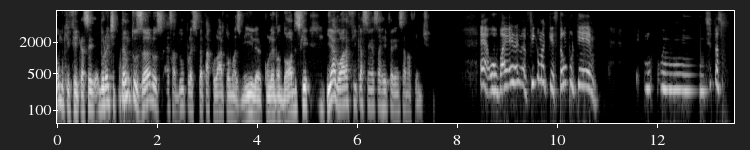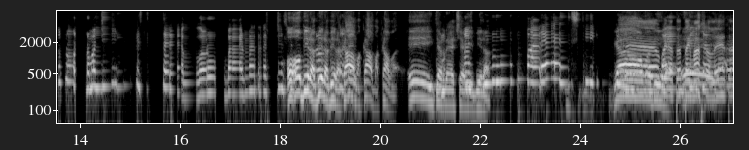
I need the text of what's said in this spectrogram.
Como que fica? Durante tantos anos, essa dupla espetacular, Thomas Miller com Lewandowski, e agora fica sem essa referência na frente. É, o Bayern fica uma questão porque em situação normal agora o Bayern vai atrás de Ô, oh, Bira, Bira, Bira, calma, calma, calma. Ei, internet aí, Bira. Não parece Calma, Bira. Vai tanta em marcha lenta.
